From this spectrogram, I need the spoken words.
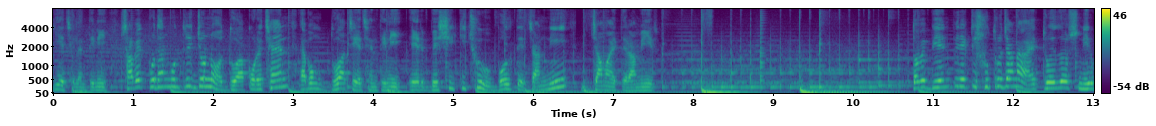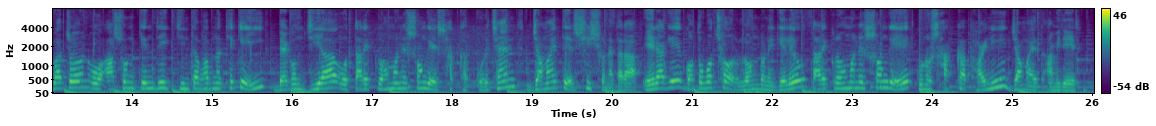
গিয়েছিলেন তিনি। সাবেক প্রধানমন্ত্রীর জন্য দোয়া করেছেন এবং দোয়া চেয়েছেন তিনি। এর বেশি কিছু বলতে চাননি জামায়াতের আমির। তবে বিএনপির একটি সূত্র জানায়, ত্রয়োদশ নির্বাচন ও আসন কেন্দ্রিক চিন্তাভাবনা থেকেই বেগম জিয়া ও তারেক রহমানের সঙ্গে সাক্ষাৎ করেছেন জামায়াতের শীর্ষ নেতারা। এর আগে গত বছর লন্ডনে গেলেও তারেক রহমানের সঙ্গে কোনো সাক্ষাৎ হয়নি জামায়াত আমিরের।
